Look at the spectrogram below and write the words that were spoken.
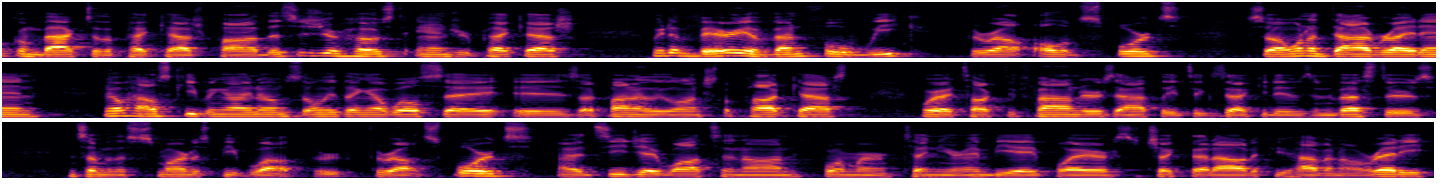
Welcome back to the Pet Cash Pod. This is your host, Andrew Petcash. We had a very eventful week throughout all of sports, so I want to dive right in. No housekeeping items. The only thing I will say is I finally launched the podcast where I talk to founders, athletes, executives, investors, and some of the smartest people out th- throughout sports. I had CJ Watson on, former 10 year NBA player, so check that out if you haven't already.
